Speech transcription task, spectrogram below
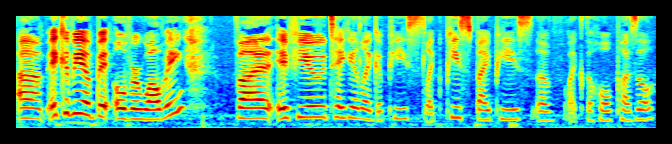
Um, it could be a bit overwhelming, but if you take it like a piece, like piece by piece of like the whole puzzle,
